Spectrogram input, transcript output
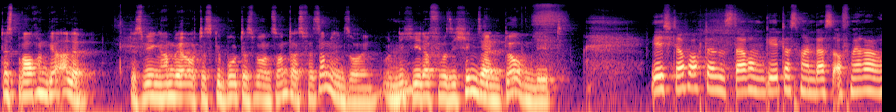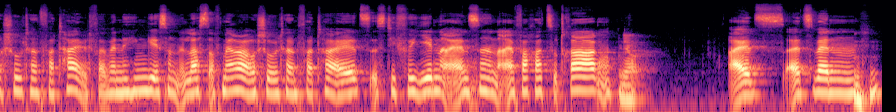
das brauchen wir alle. Deswegen haben wir auch das Gebot, dass wir uns sonntags versammeln sollen und mhm. nicht jeder vor sich hin seinen Glauben lebt. Ja, ich glaube auch, dass es darum geht, dass man das auf mehrere Schultern verteilt. Weil wenn du hingehst und eine Last auf mehrere Schultern verteilst, ist die für jeden Einzelnen einfacher zu tragen. Ja. Als, als wenn mhm.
